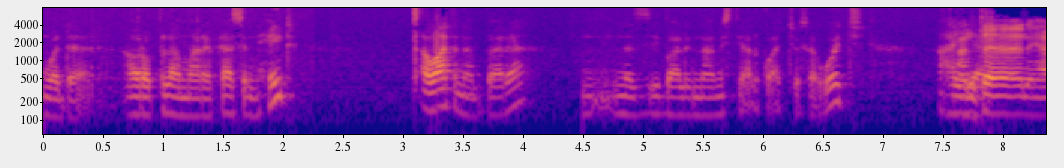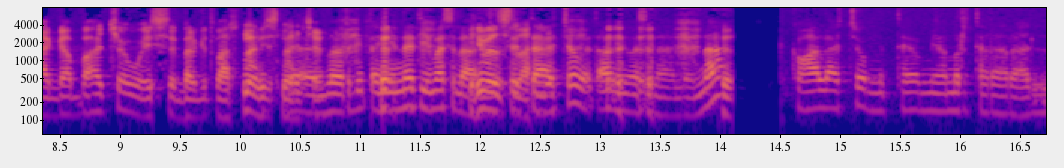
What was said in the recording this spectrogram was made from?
ወደ አውሮፕላን ማረፊያ ስንሄድ ጠዋት ነበረ። እነዚህ ባልና ሚስት ያልኳቸው ሰዎች አንተ ነህ ያጋባቸው ወይስ በእርግጥ ባልና ሚስት ናቸው? በእርግጠኝነት ይመስላሉ፣ ስታያቸው በጣም ይመስላሉ። እና ከኋላቸው የምታየው የሚያምር ተራራ አለ፣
